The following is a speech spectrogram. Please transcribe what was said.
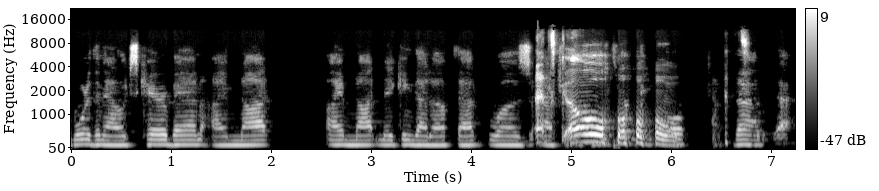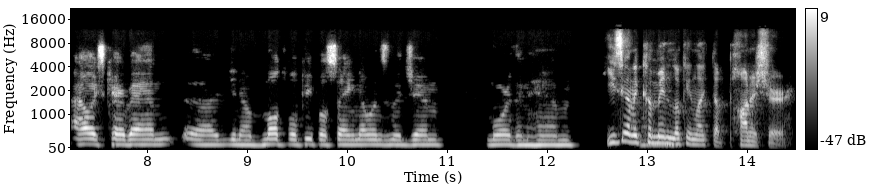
more than Alex Karaban. I'm not. I am not making that up. That was let's go. That Alex Karaban, uh, you know, multiple people saying no one's in the gym more than him. He's gonna come in um, looking like the Punisher.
